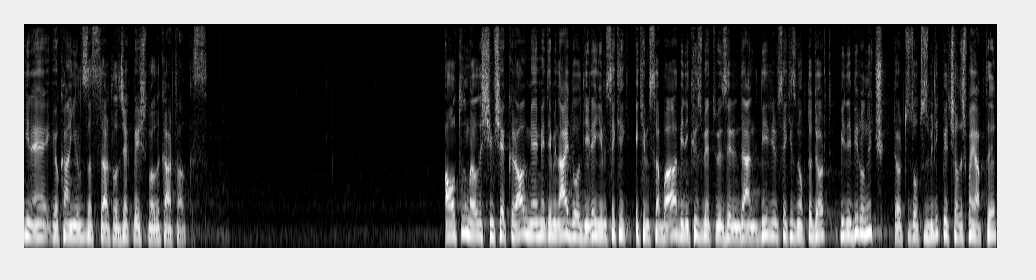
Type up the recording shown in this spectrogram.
Yine Gökhan Yıldız'la start alacak 5 numaralı Kartal Kız. 6 numaralı Şimşek Kral Mehmet Emin Aydoğdu ile 28 Ekim sabahı 1200 metre üzerinden 1.28.4, 1.13 431'lik bir çalışma yaptı.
